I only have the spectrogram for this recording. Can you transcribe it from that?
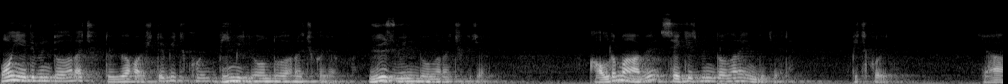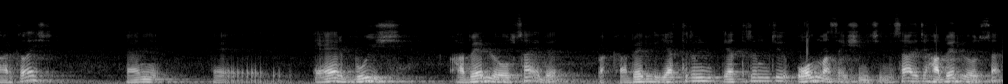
17 bin dolara çıktı. Ya işte bitcoin 1 milyon dolara çıkacak. 100 bin dolara çıkacak. Aldım abi 8 bin dolara indi geri. Bitcoin. Ya arkadaş yani e, eğer bu iş haberli olsaydı bak haberli yatırım yatırımcı olmasa işin içinde sadece haberli olsa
